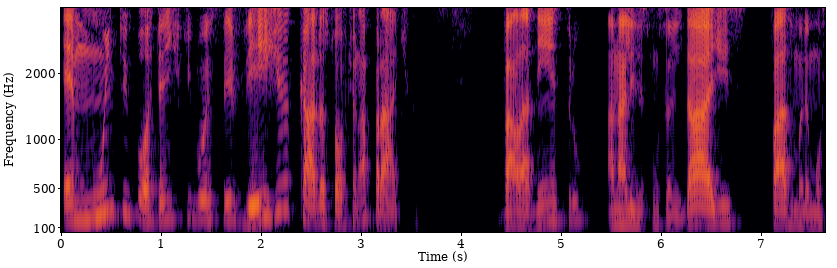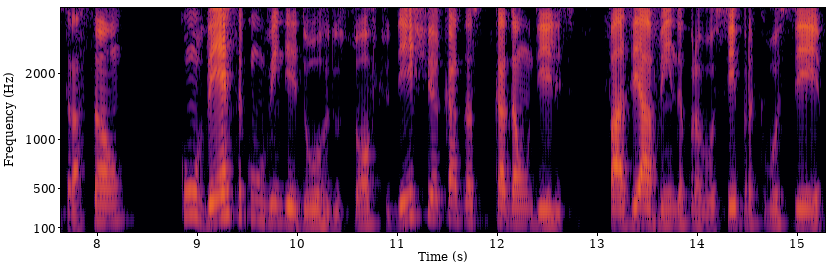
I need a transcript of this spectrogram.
é muito importante que você veja cada software na prática. Vá lá dentro, analise as funcionalidades, faz uma demonstração, conversa com o vendedor do software, deixa cada, cada um deles fazer a venda para você, para que você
